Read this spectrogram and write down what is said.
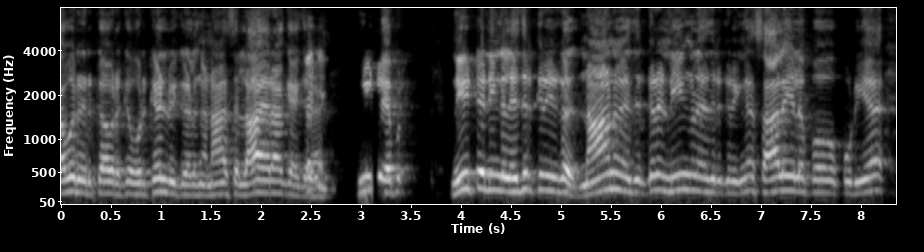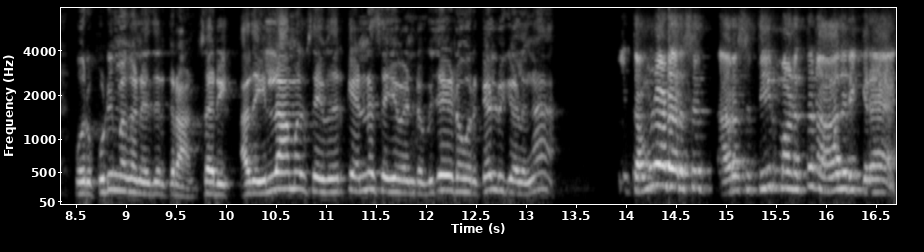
தவறு இருக்கா? அவருக்கு ஒரு கேள்வி கேளுங்க. நான் லாயரா கேட்கிறேன். நீட் எப்படி நீட்டை நீங்கள் எதிர்க்கிறீர்கள். நானும் எதிர்க்கிறேன் நீங்களும் எதிர்க்கிறீங்க. சாலையில போகக்கூடிய ஒரு குடிமகன் எதிர்க்கிறான். சரி அதை இல்லாமல் செய்வதற்கு என்ன செய்ய வேண்டும்? விஜயிடம் ஒரு கேள்வி கேளுங்க. தமிழ்நாடு அரசு அரசு தீர்மானத்தை நான் ஆதரிக்கிறேன்.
